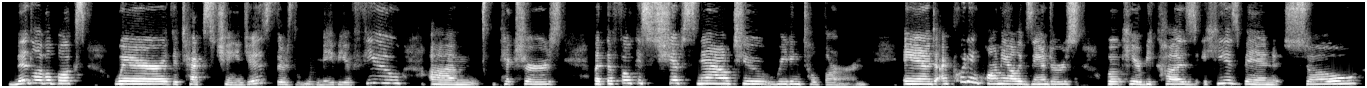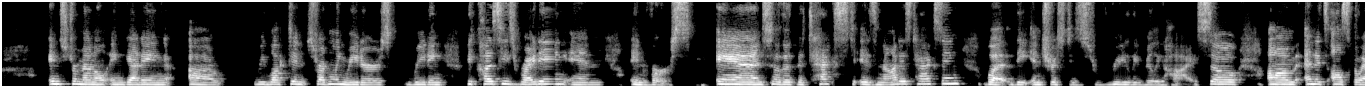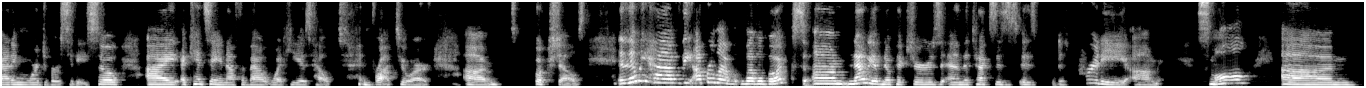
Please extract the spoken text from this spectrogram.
mid-level books where the text changes. There's maybe a few um, pictures, but the focus shifts now to reading to learn. And I put in Kwame Alexander's book here because he has been so instrumental in getting uh, reluctant, struggling readers reading because he's writing in in verse. And so that the text is not as taxing, but the interest is really, really high. So, um, and it's also adding more diversity. So I, I can't say enough about what he has helped and brought to our um, bookshelves. And then we have the upper level, level books. Um, now we have no pictures and the text is, is, is pretty um, small um,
